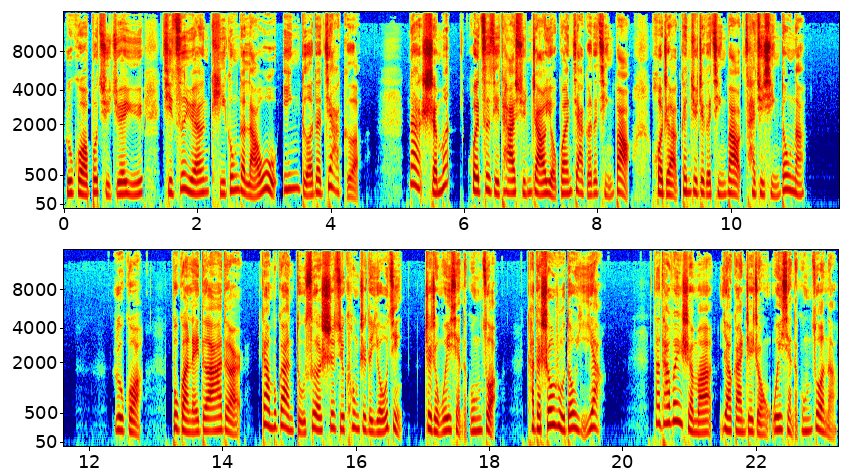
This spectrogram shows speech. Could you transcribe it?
如果不取决于其资源提供的劳务应得的价格，那什么会刺激他寻找有关价格的情报，或者根据这个情报采取行动呢？如果不管雷德阿德尔干不干堵塞失去控制的油井，这种危险的工作，他的收入都一样。那他为什么要干这种危险的工作呢？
